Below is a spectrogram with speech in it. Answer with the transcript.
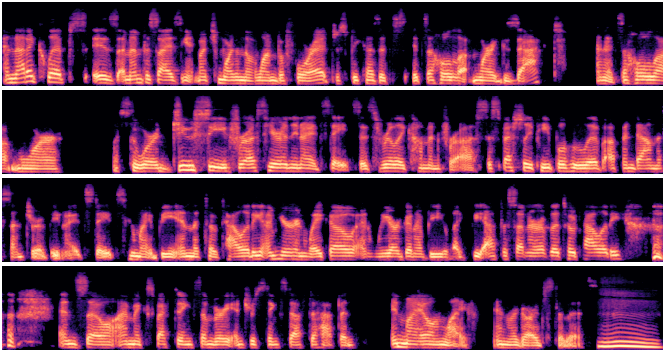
And that eclipse is I'm emphasizing it much more than the one before it just because it's it's a whole lot more exact and it's a whole lot more what's the word juicy for us here in the United States. It's really coming for us, especially people who live up and down the center of the United States who might be in the totality. I'm here in Waco and we are going to be like the epicenter of the totality. and so I'm expecting some very interesting stuff to happen in my own life in regards to this. Mm.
